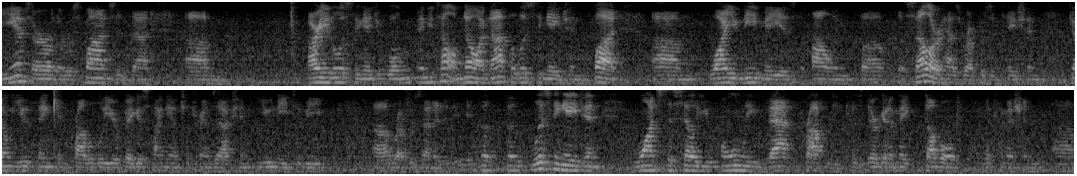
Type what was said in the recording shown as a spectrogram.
the answer or the response is that. Um, are you the listing agent? Well, and you tell them, no, I'm not the listing agent, but um, why you need me is the following. The, the seller has representation. Don't you think in probably your biggest financial transaction, you need to be uh, represented? The, the listing agent wants to sell you only that property because they're going to make double the commission um,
